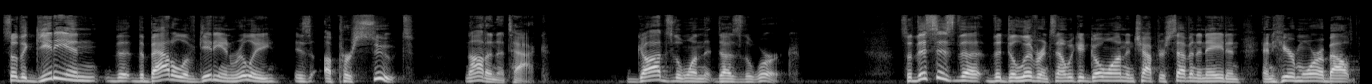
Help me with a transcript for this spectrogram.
So the Gideon, the, the battle of Gideon really is a pursuit, not an attack. God's the one that does the work. So this is the, the deliverance. Now we could go on in chapter 7 and 8 and, and hear more about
